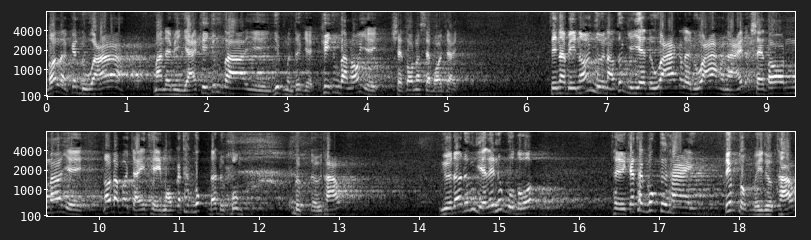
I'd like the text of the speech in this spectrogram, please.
Đó là cái dua mà Nabi dạy khi chúng ta gì giúp mình thức dậy. Khi chúng ta nói vậy, sẽ to nó sẽ bỏ chạy thì Nabi nói, người nào thức dậy về dua cái lời dua hồi nãy đó xe to nó gì nó đã bỏ chạy, thì một cái thắt gút đã được bung, được tự tháo. Người đó đứng dậy lấy nút bùa tụa thì cái thắt gút thứ hai tiếp tục bị được tháo.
